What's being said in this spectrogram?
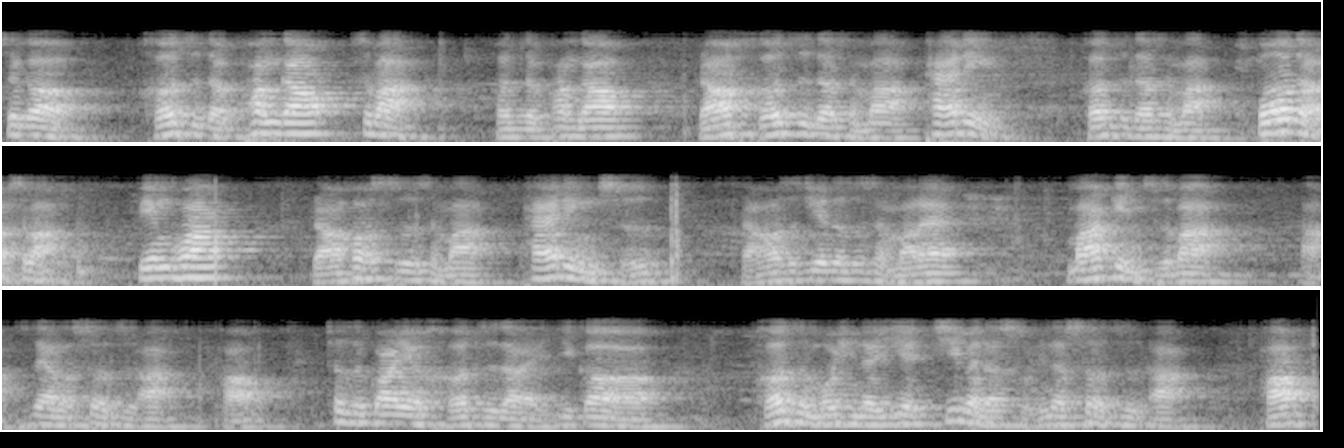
这个。盒子的宽高是吧？盒子的宽高，然后盒子的什么 padding，盒子的什么 border 是吧？边框，然后是什么 padding 值，然后是接着是什么呢？margin 值吧，啊是这样的设置啊。好，这是关于盒子的一个盒子模型的一些基本的属性的设置啊。好，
